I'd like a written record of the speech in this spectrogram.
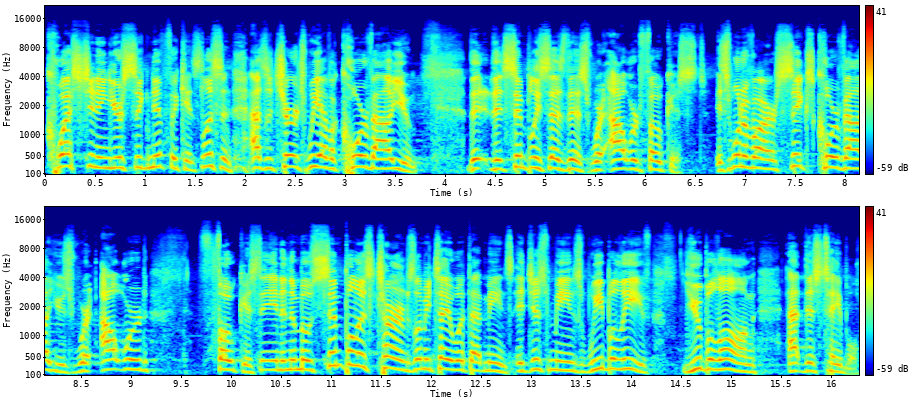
questioning your significance. Listen, as a church, we have a core value that, that simply says this we're outward focused. It's one of our six core values. We're outward focused. And in the most simplest terms, let me tell you what that means. It just means we believe you belong at this table.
